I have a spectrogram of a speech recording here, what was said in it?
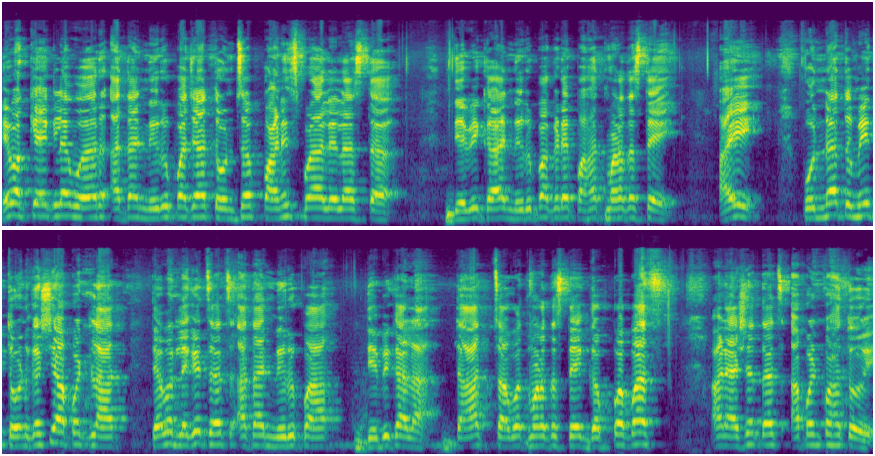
हे वाक्य ऐकल्यावर आता निरूपाच्या तोंडचं पाणीच पळालेलं असतं. देविका निरूपाकडे पाहत म्हणत असते आई पुन्हा तुम्ही तोंडगशी आपटलात. त्यावर लगेचच आता निरुपा देबिकाला दात चावत म्हणत असते गप्प बस. आणि अशातच आपण पाहतोय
